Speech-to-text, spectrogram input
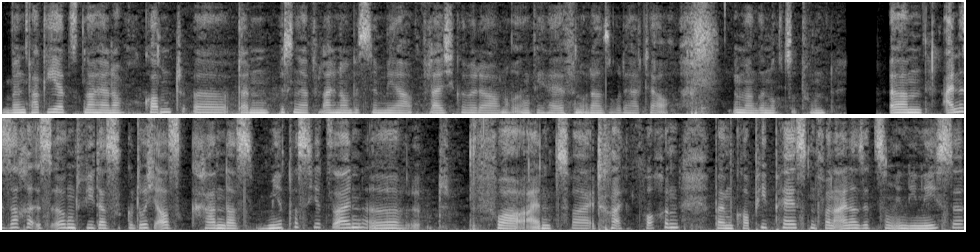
Wenn Paki jetzt nachher noch kommt, äh, dann wissen wir vielleicht noch ein bisschen mehr. Vielleicht können wir da auch noch irgendwie helfen oder so. Der hat ja auch immer genug zu tun. Ähm, eine Sache ist irgendwie, dass durchaus kann das mir passiert sein, äh, vor ein, zwei, drei Wochen beim Copy-Pasten von einer Sitzung in die nächste,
